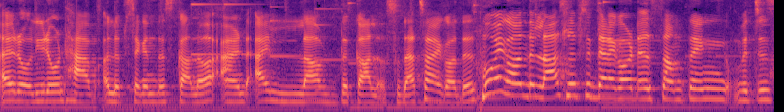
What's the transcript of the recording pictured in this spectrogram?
I really don't have a lipstick in this color and I loved the color so that's why I got this. Moving on the last lipstick that I got is something which is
